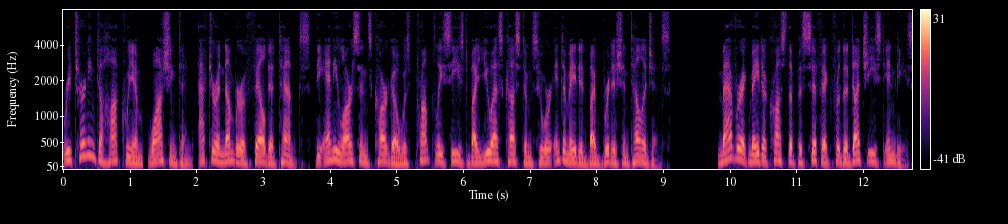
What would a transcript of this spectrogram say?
Returning to Hoquiam, Washington, after a number of failed attempts, the Annie Larsen's cargo was promptly seized by U.S. Customs who were intimated by British intelligence. Maverick made across the Pacific for the Dutch East Indies,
